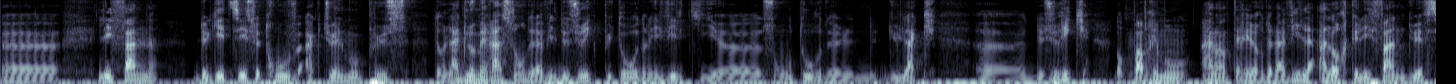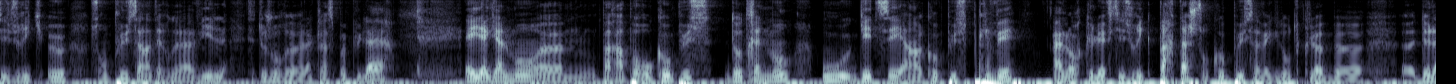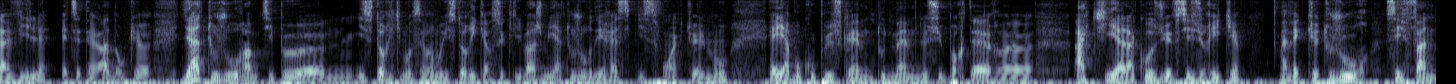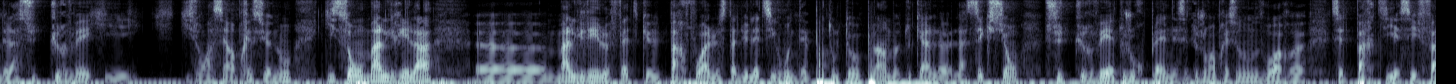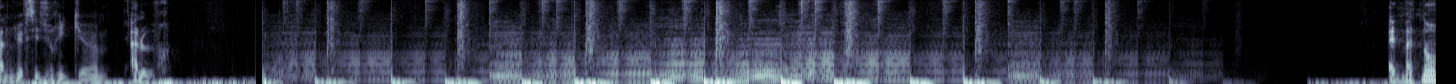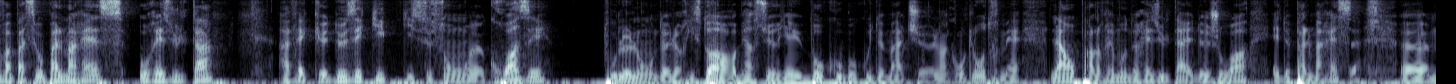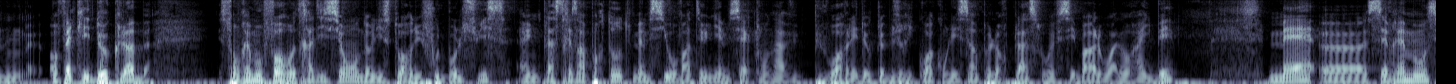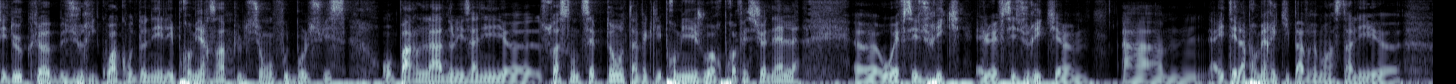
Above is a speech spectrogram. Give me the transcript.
les fans de Getse se trouve actuellement plus dans l'agglomération de la ville de Zurich, plutôt dans les villes qui euh, sont autour du lac euh, de Zurich, donc pas vraiment à l'intérieur de la ville, alors que les fans du FC Zurich, eux, sont plus à l'intérieur de la ville, c'est toujours euh, la classe populaire. Et il y a également par rapport au campus d'entraînement, où Getse a un campus privé, alors que le FC Zurich partage son campus avec d'autres clubs euh, euh, de la ville, etc. Donc euh, il y a toujours un petit peu, historiquement, c'est vraiment historique hein, ce clivage, mais il y a toujours des restes qui se font actuellement. Et il y a beaucoup plus quand même tout de même de supporters acquis à la cause du FC Zurich, avec toujours ces fans de la Sud Curvée qui, qui sont assez impressionnants, qui sont malgré là, euh, malgré le fait que parfois le stade du Letzigrund n'était pas tout le temps plein, mais en tout cas la section sud curvée est toujours pleine et c'est toujours impressionnant de voir euh, cette partie et ces fans du FC Zurich euh, à l'œuvre. Et maintenant, on va passer au palmarès, aux résultats avec deux équipes qui se sont euh, croisées tout le long de leur histoire. bien sûr, il y a eu beaucoup, beaucoup de matchs euh, l'un contre l'autre, mais là, on parle vraiment de résultats et de joie et de palmarès. Euh, en fait, les deux clubs sont vraiment forts aux traditions dans l'histoire du football suisse, à une place très importante, même si au 21e siècle, on a pu voir les deux clubs zurichois qui ont laissé un peu leur place au FC Bâle ou à l'Orail B. Mais euh, c'est vraiment ces deux clubs zurichois qui ont donné les premières impulsions au football suisse. On parle là dans les années 60-70 euh, avec les premiers joueurs professionnels euh, au FC Zurich. Et le FC Zurich a, été la première équipe à vraiment installer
